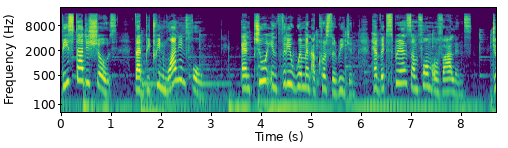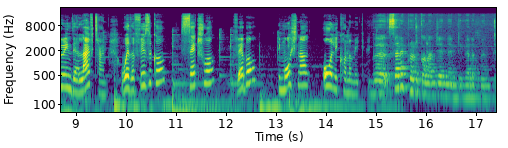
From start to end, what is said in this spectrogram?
This study shows that between 1 in 4 and 2 in 3 women across the region have experienced some form of violence during their lifetime, whether physical, sexual, verbal, emotional, or economic. The SADC Protocol on Gender and Development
